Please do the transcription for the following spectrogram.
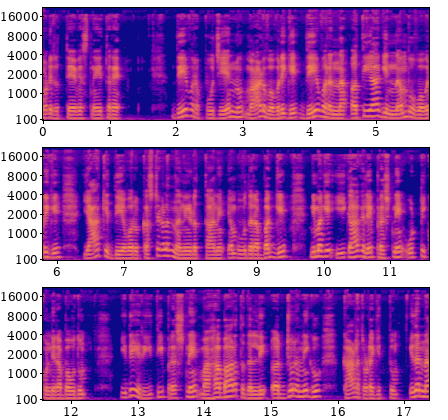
ನೋಡಿರುತ್ತೇವೆ ಸ್ನೇಹಿತರೆ. ದೇವರ ಪೂಜೆಯನ್ನು ಮಾಡುವವರಿಗೆ, ದೇವರನ್ನು ಅತಿಯಾಗಿ ನಂಬುವವರಿಗೆ ಯಾಕೆ ದೇವರು ಕಷ್ಟಗಳನ್ನು ನೀಡುತ್ತಾನೆ ಎಂಬುದರ ಬಗ್ಗೆ ನಿಮಗೆ ಈಗಾಗಲೇ ಪ್ರಶ್ನೆ ಹುಟ್ಟಿಕೊಂಡಿರಬಹುದು. ಇದೇ ರೀತಿ ಪ್ರಶ್ನೆ ಮಹಾಭಾರತದಲ್ಲಿ ಅರ್ಜುನನಿಗೂ ಕಾಡತೊಡಗಿತ್ತು. ಇದನ್ನು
